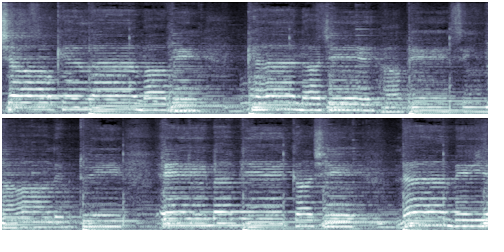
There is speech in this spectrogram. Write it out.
ရှောင်းခဲလမ်းမဘီခန္ဓာချင်းဟာပဲစီမာလေးမတွေ့အိမ်မမြေကရှိလမ်းဘေးရ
